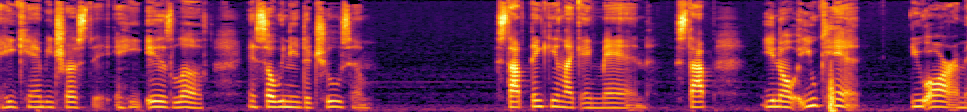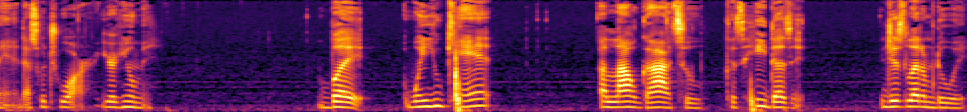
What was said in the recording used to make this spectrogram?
He can be trusted. And he is love. And so we need to choose him. Stop thinking like a man. Stop, you know, you can't. You are a man. That's what you are. You're human. But when you can't, allow God to, because He doesn't. Just let Him do it.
